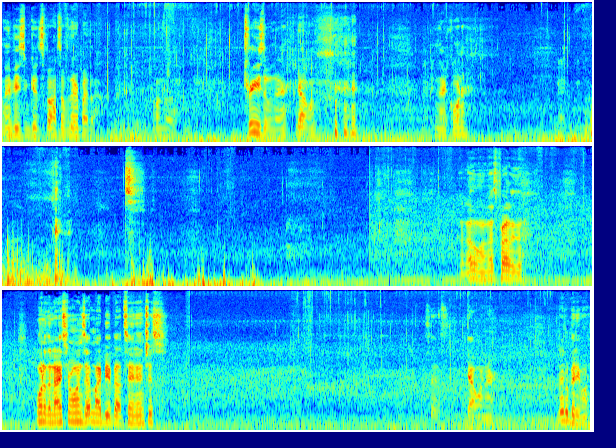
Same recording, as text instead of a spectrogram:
Might be some good spots over there by the on the trees over there. Got one in that corner. Another one. That's probably the one of the nicer ones. That might be about 10 inches. So, Got one there. Little bitty one.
